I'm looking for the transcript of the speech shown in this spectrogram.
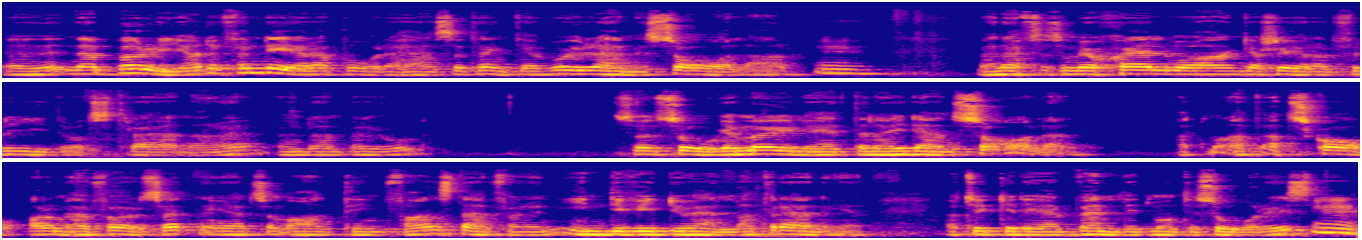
eh, när jag började fundera på det här så tänkte jag, vad är det här med salar? Mm. Men eftersom jag själv var engagerad för idrottstränare under en period så såg jag möjligheterna i den salen. Att, att, att skapa de här förutsättningarna eftersom allting fanns där för den individuella träningen. Jag tycker det är väldigt montessoriskt. Mm.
